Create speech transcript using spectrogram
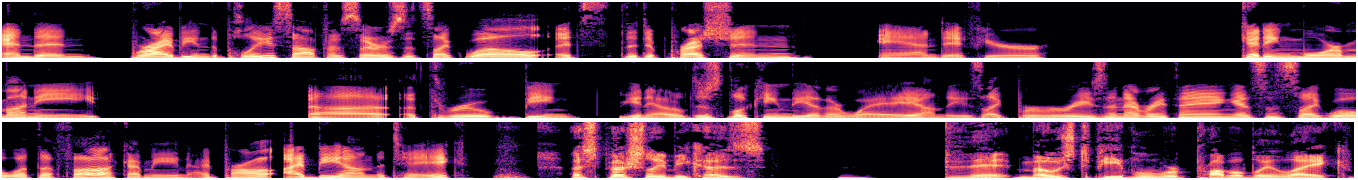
and then bribing the police officers. It's like, well, it's the Depression, and if you're getting more money uh through being you know just looking the other way on these like breweries and everything it's just like well what the fuck? I mean i'd probably i'd be on the take. Especially because the, most people were probably like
